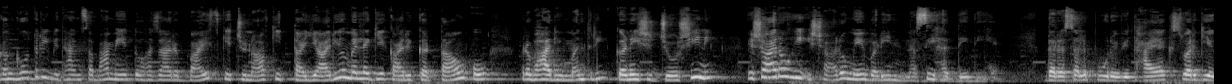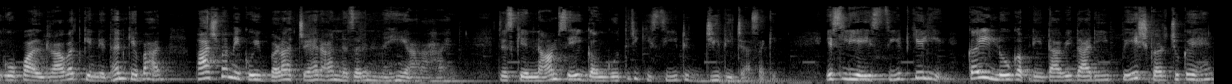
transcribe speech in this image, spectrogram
गंगोत्री विधानसभा में 2022 के चुनाव की तैयारियों में लगे कार्यकर्ताओं को प्रभारी मंत्री गणेश जोशी ने इशारों ही इशारों में बड़ी नसीहत दे दी है। दरअसल पूर्व विधायक स्वर्गीय गोपाल रावत के निधन के बाद भाजपा में कोई बड़ा चेहरा नज़र नहीं आ रहा है, जिसके नाम से गंगोत्री की सीट जीती जा सके। इसलिए इस सीट के लिए कई लोग अपनी दावेदारी पेश कर चुके हैं।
